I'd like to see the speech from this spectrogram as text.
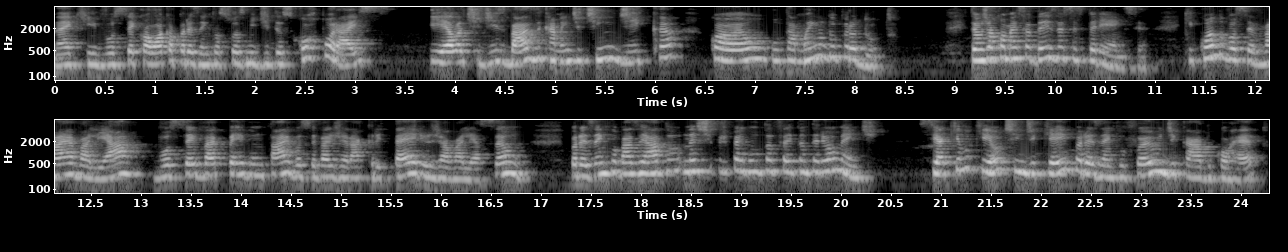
né? Que você coloca, por exemplo, as suas medidas corporais e ela te diz, basicamente, te indica qual é o, o tamanho do produto. Então já começa desde essa experiência. Que quando você vai avaliar, você vai perguntar e você vai gerar critérios de avaliação, por exemplo, baseado nesse tipo de pergunta feita anteriormente. Se aquilo que eu te indiquei, por exemplo, foi o indicado correto,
